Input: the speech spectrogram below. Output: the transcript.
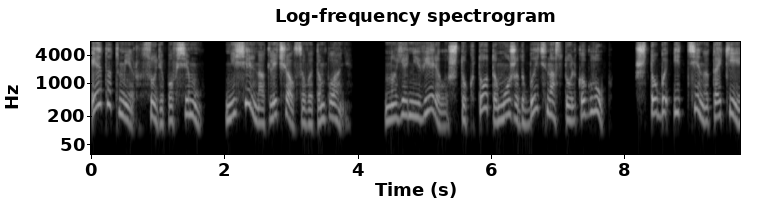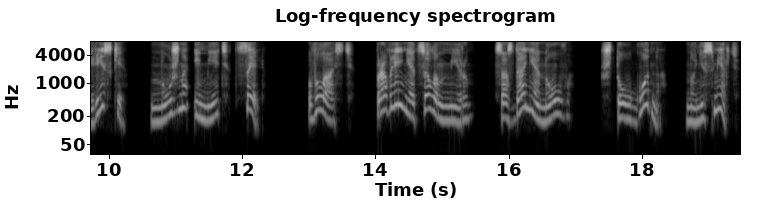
Этот мир, судя по всему, не сильно отличался в этом плане. Но я не верила, что кто-то может быть настолько глуп. Чтобы идти на такие риски, нужно иметь цель. Власть, правление целым миром, создание нового, что угодно, но не смерть.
